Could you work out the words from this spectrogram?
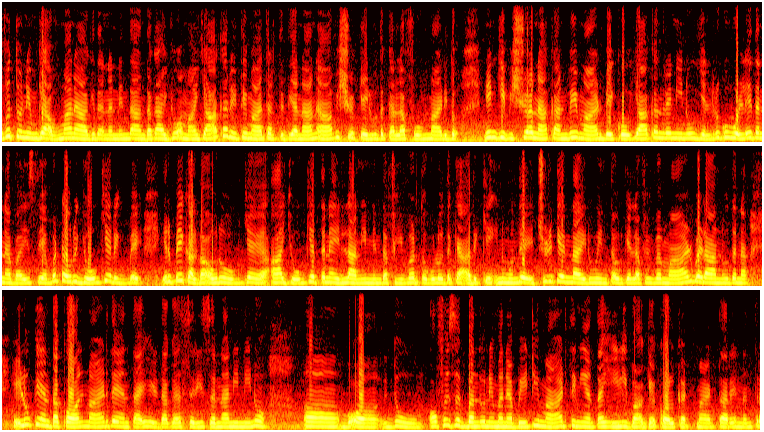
ಇವತ್ತು ನಿಮಗೆ ಅವಮಾನ ಆಗಿದೆ ನನ್ನಿಂದ ಅಂದಾಗ, ಅಯ್ಯೋ ಅಮ್ಮ, ಯಾಕೆ ರೀತಿ ಮಾತಾಡ್ತಿದ್ಯಾ? ನಾನು ಆ ವಿಷಯ ಕೇಳುವುದಕ್ಕೆಲ್ಲ ಫೋನ್ ಮಾಡಿದ್ದು. ನಿನಗೆ ಈ ವಿಷಯನ ಕನ್ವೆ ಮಾಡಬೇಕು. ಯಾಕಂದರೆ ನೀನು ಎಲ್ರಿಗೂ ಒಳ್ಳೆಯದನ್ನು ಬಯಸ್ತೀಯ ಬಟ್ ಅವರು ಯೋಗ್ಯರಿಗೆ ಇರಬೇಕಲ್ವಾ? ಅವರು ಆ ಯೋಗ್ಯತೆನೇ ಇಲ್ಲ ನಿನ್ನಿಂದ ಫೀವರ್ ತಗೊಳ್ಳೋದಕ್ಕೆ ಅದಕ್ಕೆ ಇನ್ನು ಮುಂದೆ ಎಚ್ಚರಿಕೆಯಿಂದ ಇರು, ಇಂಥವ್ರಿಗೆಲ್ಲ ಫೀವರ್ ಮಾಡಬೇಡ ಅನ್ನೋದನ್ನು ಹೇಳೋಕೆ ಅಂತ ಕಾಲ್ ಮಾಡಿದೆ ಅಂತ ಹೇಳಿದಾಗ ಸರಿ ಸರ್ ನಾನು ಇನ್ನೇನು ಇದು ಆಫೀಸಿಗೆ ಬಂದು ನಿಮ್ಮನ್ನು ಭೇಟಿ ಮಾಡ್ತೀನಿ ಅಂತ ಹೇಳಿ ಭಾಗ್ಯ ಕಾಲ್ ಕಟ್ ಮಾಡ್ತಾರೆ. ನಂತರ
